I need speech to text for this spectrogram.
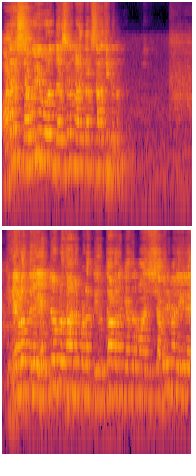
വളരെ സൗകര്യപൂർവം ദർശനം നടത്താൻ സാധിക്കുന്നുണ്ട്. കേരളത്തിലെ ഏറ്റവും പ്രധാനപ്പെട്ട തീർത്ഥാടന കേന്ദ്രമായ ശബരിമലയിലെ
